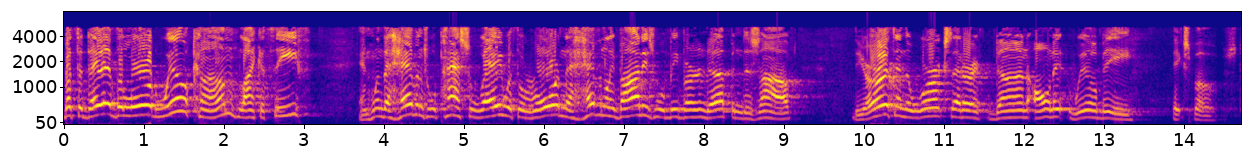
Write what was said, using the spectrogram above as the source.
But the day of the Lord will come like a thief, and when the heavens will pass away with a roar, and the heavenly bodies will be burned up and dissolved, the earth and the works that are done on it will be exposed.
